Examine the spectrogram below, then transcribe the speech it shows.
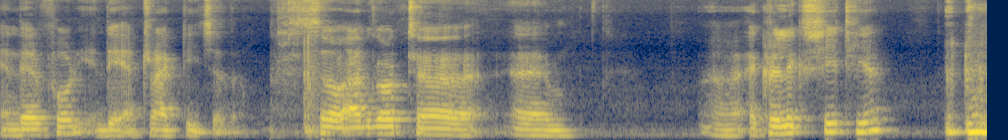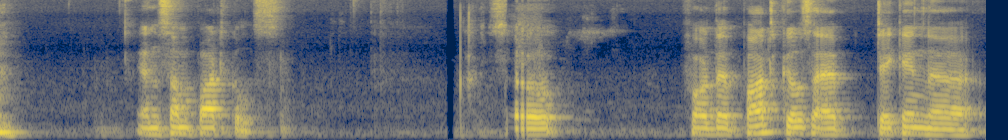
and therefore they attract each other. So I've got uh, um, uh, acrylic sheet here and some particles. So for the particles I have taken uh,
